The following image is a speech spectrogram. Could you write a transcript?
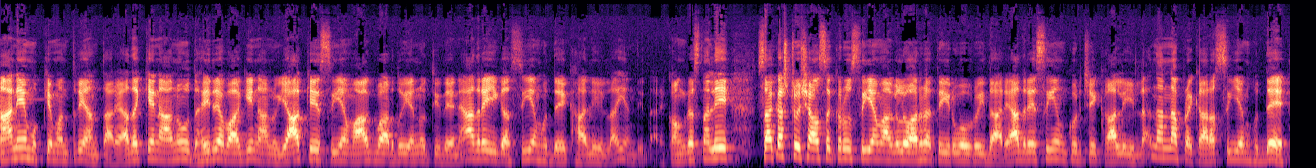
ನಾನೇ ಮುಖ್ಯಮಂತ್ರಿ ಅಂತಾರೆ. ಅದಕ್ಕೆ ನಾನು ಧೈರ್ಯವಾಗಿ ನಾನು ಯಾಕೆ ಸಿಎಂ ಆಗಬಾರದು ಎನ್ನುತ್ತಿದ್ದೇನೆ. ಆದರೆ ಈಗ ಸಿಎಂ ಹುದ್ದೆ ಖಾಲಿ ಇಲ್ಲ ಎಂದಿದ್ದಾರೆ. ಕಾಂಗ್ರೆಸ್ನಲ್ಲಿ ಸಾಕಷ್ಟು ಶಾಸಕರು ಸಿಎಂ ಆಗಲು ಅರ್ಹತೆ ಇರುವವರು ಇದ್ದಾರೆ. ಆದರೆ ಸಿಎಂ ಕುರ್ಚಿ ಖಾಲಿ ಇಲ್ಲ. ನನ್ನ ಪ್ರಕಾರ ಸಿಎಂ ಹುದ್ದೆ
